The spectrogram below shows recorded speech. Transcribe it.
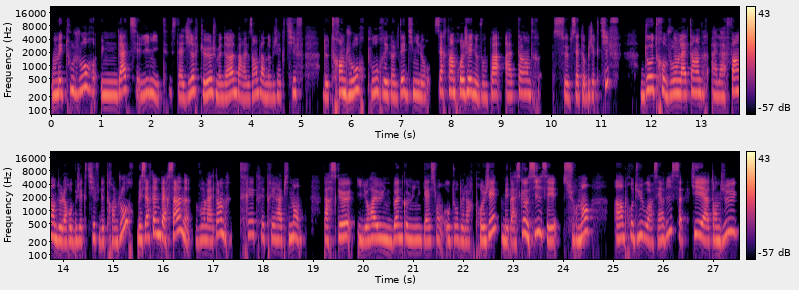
on met toujours une date limite. C'est-à-dire que je me donne par exemple un objectif de 30 jours pour récolter 10 000 euros. Certains projets ne vont pas atteindre cet objectif, D'autres vont l'atteindre à la fin de leur objectif de 30 jours, mais certaines personnes vont l'atteindre très très très rapidement parce qu'il y aura eu une bonne communication autour de leur projet, mais parce que aussi c'est sûrement un produit ou un service qui est attendu.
